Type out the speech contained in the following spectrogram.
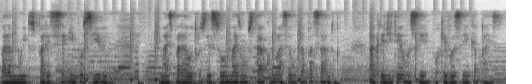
para muitos parece ser impossível, mas para outros é só mais um obstáculo a ser ultrapassado. Acreditem em você, porque você é capaz.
